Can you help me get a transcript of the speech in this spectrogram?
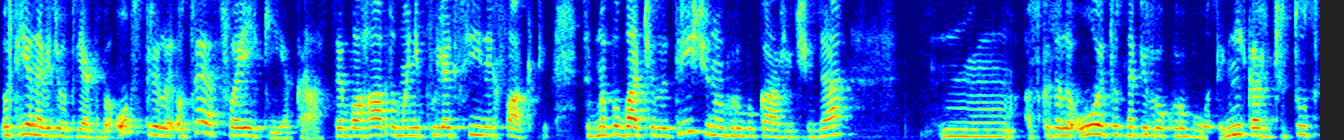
От є навіть от якби обстріли, оце фейки якраз, це багато маніпуляційних фактів. Це ми побачили тріщину, грубо кажучи, да? Сказали, ой, тут на півроку роботи. Ні, кажуть, що тут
